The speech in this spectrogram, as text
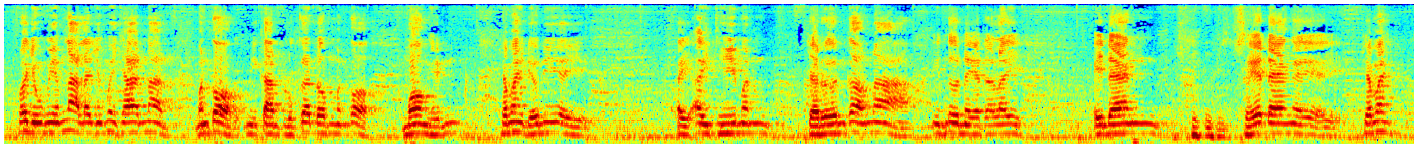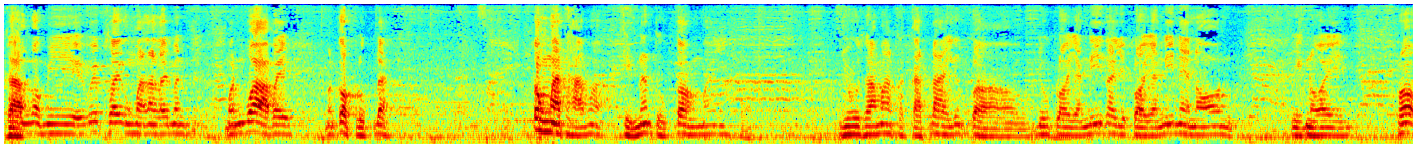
เพราะอยู่มีอำนาจแล้วอยู่ไม่ใช้อำนาจมันก็มีการปลุกกระดมมันก็มองเห็นใช่ไหมเดี๋ยวนี้ไอ้ไอ้ไอทีมันเจริญก้าวหน้า อินเทอร์เน็ตอะไร ไอ้แดงเสแดงไอ้ใช่ไหมครับมันก็มีเว็บไซต์ของมันอะไรมันมันว่าไปมันก็ปลุกได้ ต้องมาถามว่าสิ่งนั้นถูกต้องไหมอยู่สามารถสกัดได้หรือเปล่า อยู่ปล่อยอย่างนี้ถ้าอยู่ปล่อยอย่างนี้แน่นอน อีกหน่อย เพราะ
